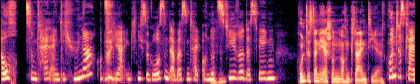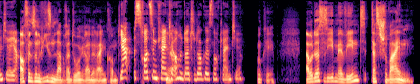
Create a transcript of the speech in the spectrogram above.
auch zum Teil eigentlich Hühner, obwohl die ja eigentlich nicht so groß sind, aber es sind halt auch mhm. Nutztiere, deswegen. Hund ist dann eher schon noch ein Kleintier. Hund ist Kleintier, ja. Auch wenn so ein Riesenlabrador gerade reinkommt. Ja, ist trotzdem Kleintier. Ja. Auch eine deutsche Dogge ist noch Kleintier. Okay. Aber du hast es eben erwähnt, das Schwein.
